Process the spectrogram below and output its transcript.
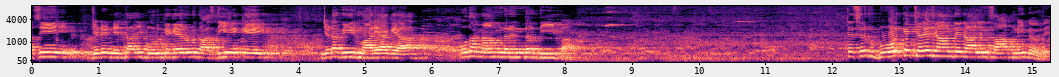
ਅਸੀਂ ਜਿਹੜੇ ਨੇਤਾ ਜੀ ਬੋਲ ਕੇ ਗਏ, ਉਹਨਾਂ ਨੂੰ ਦੱਸ ਦਈਏ ਕਿ ਜਿਹੜਾ ਵੀਰ ਮਾਰਿਆ ਗਿਆ ਉਹਦਾ ਨਾਮ ਨਰਿੰਦਰਦੀਪ ਆ। ਤੇ ਸਿਰਫ ਬੋਲ ਕੇ ਚਲੇ ਜਾਣ ਦੇ ਨਾਲ ਇਨਸਾਫ ਨਹੀਂ ਮਿਲਦੇ।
